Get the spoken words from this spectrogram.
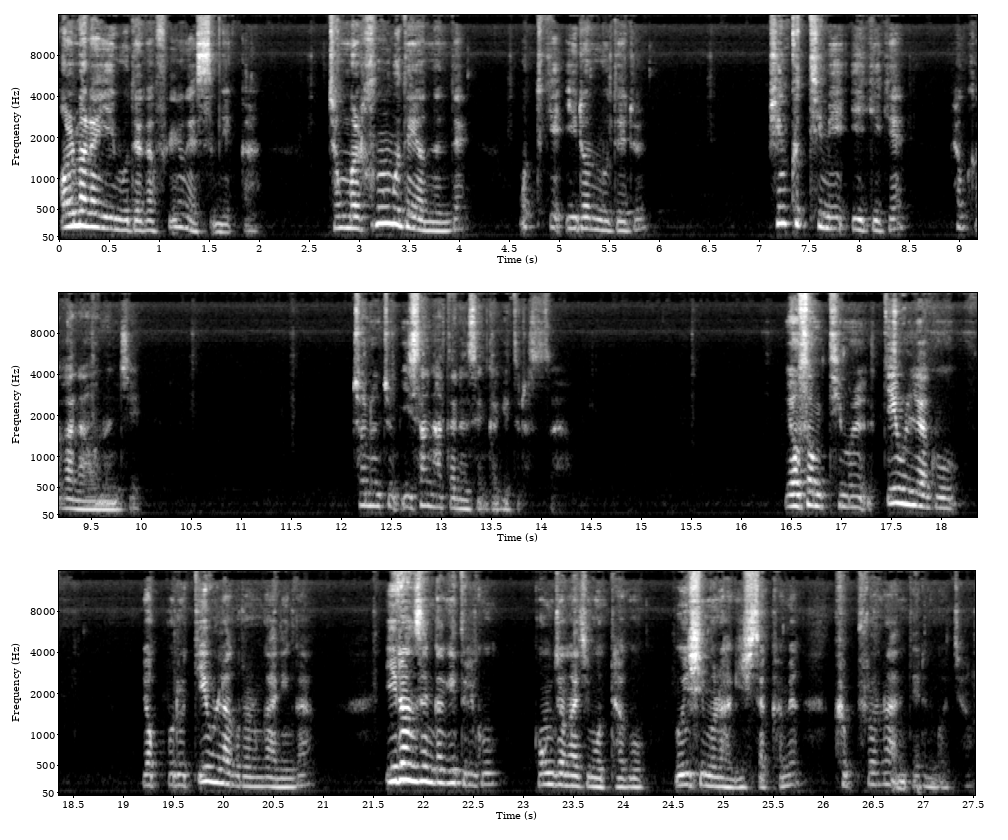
얼마나 이 무대가 훌륭했습니까? 정말 흑무대였는데 어떻게 이런 무대를 핑크팀이 이기게 평가가 나오는지 저는 좀 이상하다는 생각이 들었어요. 여성팀을 띄우려고 역부로 띄우려고 그러는 거 아닌가? 이런 생각이 들고 공정하지 못하고 의심을 하기 시작하면 그 프로는 안 되는 거죠.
